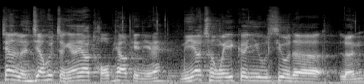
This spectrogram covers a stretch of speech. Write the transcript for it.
这样人家会怎样要投票给你呢？你要成为一个优秀的人，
